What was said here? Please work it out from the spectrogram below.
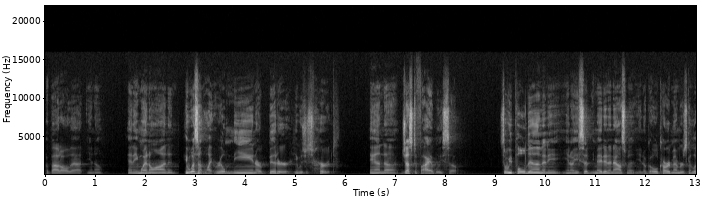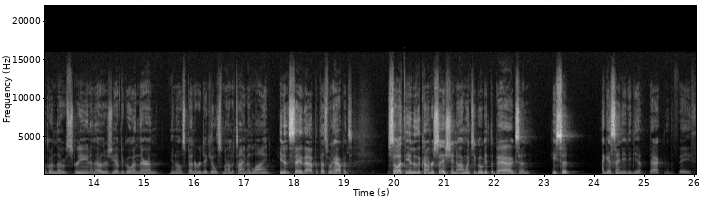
about all that, you know. And he went on, and he wasn't like real mean or bitter. He was just hurt, and uh, justifiably so. So we pulled in, and he, you know, he said he made an announcement. You know, gold card members can look on the screen, and the others you have to go in there and you know, spend a ridiculous amount of time in line. He didn't say that, but that's what happens. So at the end of the conversation, I went to go get the bags, and he said, I guess I need to get back in the faith.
